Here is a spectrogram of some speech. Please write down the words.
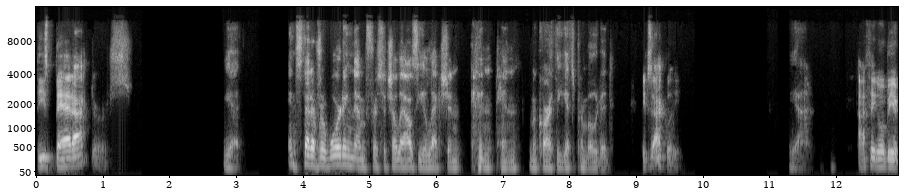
these bad actors. Yeah. Instead of rewarding them for such a lousy election and, and McCarthy gets promoted. Exactly. Yeah. I think it would be a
